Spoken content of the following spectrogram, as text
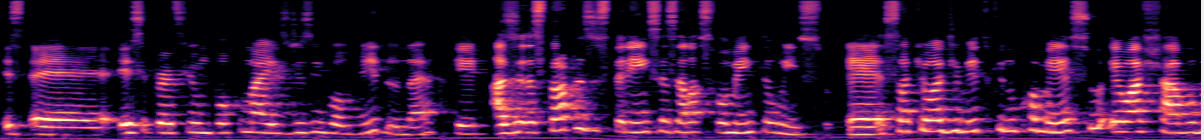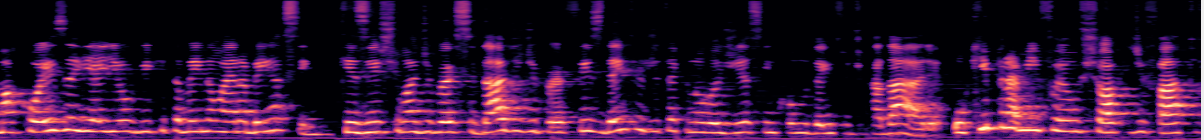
esse, é, esse perfil um pouco mais desenvolvido, né, porque as, as próprias experiências elas fomentam isso. É, só que eu admito que no começo eu achava uma coisa e aí eu vi que também não era bem assim. Que existe uma diversidade de perfis dentro de tecnologia, assim como dentro de cada área. O que para mim foi um choque de fato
